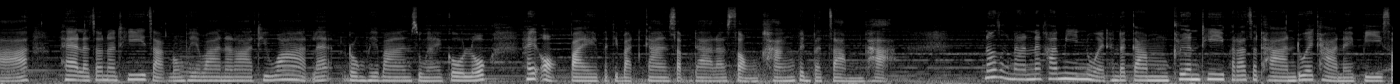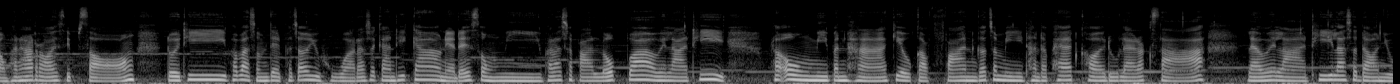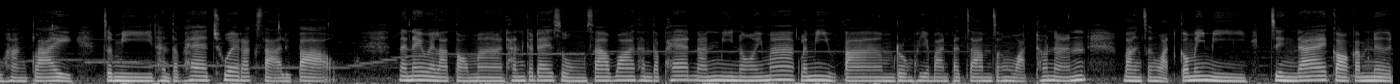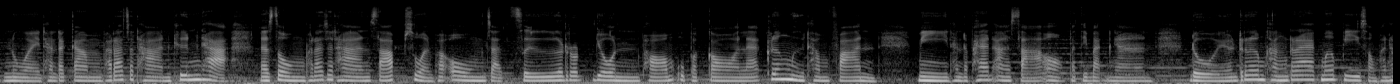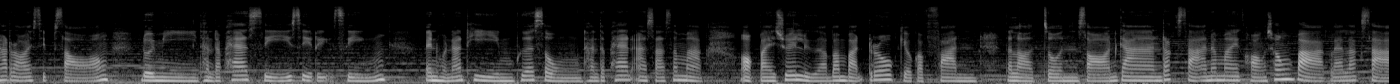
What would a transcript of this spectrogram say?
แพทย์และเจ้าหน้าที่จากโรงพยาบาลนาราธิวาสและโรงพยาบาลสุไหงโกลก ให้ออกไปปฏิบัติการสัปดาห์ละสองครั้งเป็นประจำค่ะ นอกจากนั้นนะคะมีหน่วยทันตกรรมเคลื่อนที่พระราชทานด้วยค่ะในปี 2512 โดยที่พระบาทสมเด็จพระเจ้าอยู่หัวรัชกาลที่ 9 เนี่ยได้ทรงมีพระราชปาลบว่าเวลาที่พระองค์มีปัญหาเกี่ยวกับฟันก็จะมีทันตแพทย์คอยดูแลรักษา แล้วเวลาที่ราษฎรอยู่ห่างไกล จะมีทันตแพทย์ช่วยรักษาหรือเปล่า และในเวลาต่อมาท่านก็ได้ทรงทราบว่าทันตแพทย์นั้นมีน้อยมาก และมีอยู่ตามโรงพยาบาลประจำจังหวัดเท่านั้น บางจังหวัดก็ไม่มี จึงได้ก่อกำเนิดหน่วยทันตกรรมพระราชทานขึ้นค่ะ และทรงพระราชทานทรัพย์ส่วนพระองค์จัดซื้อรถยนต์ พร้อมอุปกรณ์ และเครื่องมือทำฟัน มีทันตแพทย์อาสาออกปฏิบัติงาน โดยเริ่มครั้งแรกเมื่อปี 2512 โดยมีทันตแพทย์ศรีสิริสิงห์ เป็นหัวหน้าทีมเพื่อส่งทันตแพทย์อาสาสมัคร ออกไปช่วยเหลือบำบัดโรคเกี่ยวกับฟัน ตลอดจนสอนการรักษาอนามัยของช่องปากและรักษา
